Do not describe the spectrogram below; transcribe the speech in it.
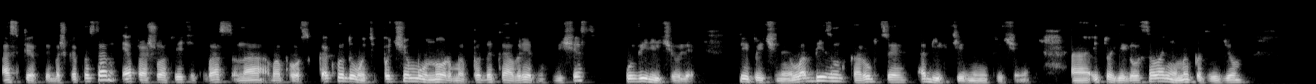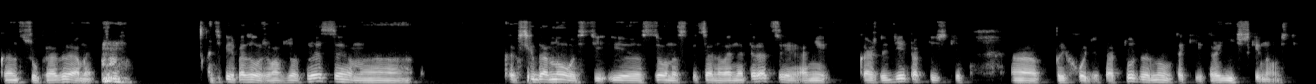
«Аспекты Башкортостан» я прошу ответить вас на вопрос. Как вы думаете, почему нормы ПДК вредных веществ увеличивали? Три причины – лоббизм, коррупция, объективные причины. Э, итоги голосования мы подведем к концу программы. А теперь продолжим обзор прессы. Как всегда, новости из зоны специальной военной операции, они каждый день практически э, приходят оттуда, ну, такие трагические новости.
